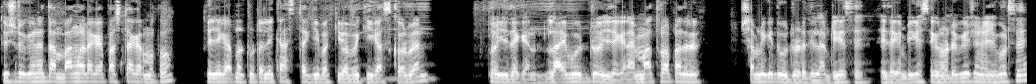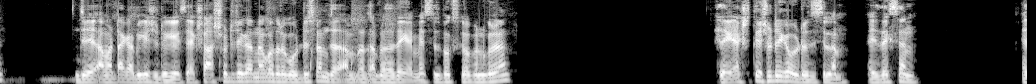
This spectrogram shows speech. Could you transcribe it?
দুইশো টোকেনের দাম বাংলা টাকায় পাঁচ টাকার মতো। তো এই জায়গায় আপনার টোটালি কাজটা কি বা কীভাবে কি কাজ করবেন? তো এই যে দেখেন লাইভ উইড্রো এই যে দেখেন, আমি মাত্র আপনাদের সামনে কিন্তু উইড্রোটা দিলাম, ঠিক আছে? এই দেখেন, বিকাশ থেকে নোটিফিকেশন এসে করছে যে আমার টাকা বিকাশে ঢুকে গেছে। একশো আটষট্টি টাকার না কত টাকা উঠেছিলাম আপনাদের দেখেন মেসেজ বক্স ওপেন করে। এই দেখেন, একশো তেষট্টি টাকা উঠে দিয়েছিলাম এই দেখছেন? এই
